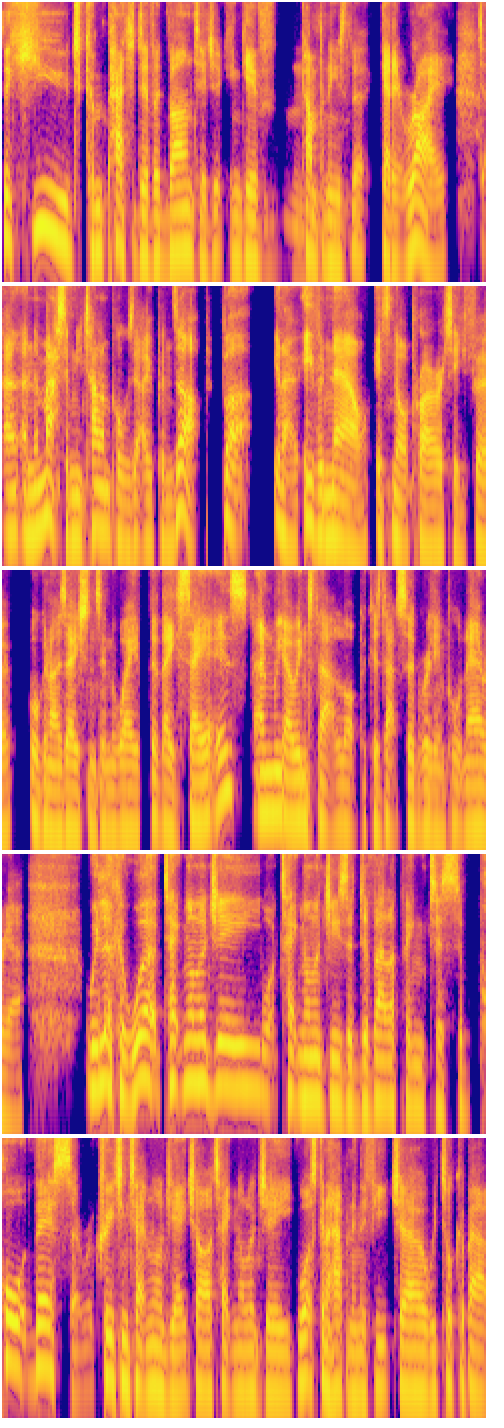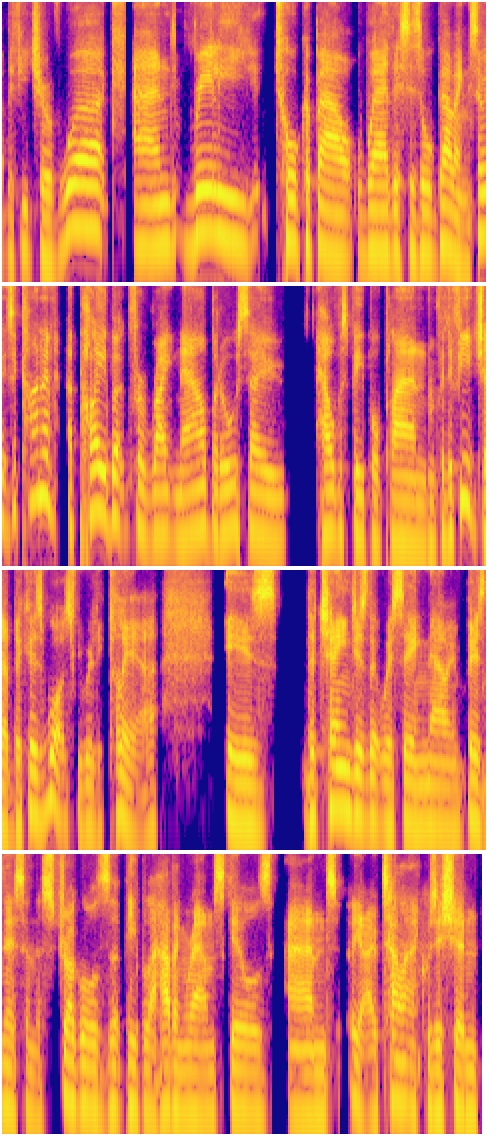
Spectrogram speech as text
the huge competitive advantage it can give mm-hmm. companies that get it right and, and the massive new talent pools it opens up. But you know, even now, it's not a priority for organizations in the way that they say it is. And we go into that a lot because that's a really important area. We look at work technology, what technologies are developing to support this, so recruiting technology, HR technology, what's going to happen in the future. We talk about the future of work and really talk about where this is all going. So it's a kind of a playbook for right now, but also helps people plan for the future because what's really clear is the changes that we're seeing now in business and the struggles that people are having around skills and you know talent acquisition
